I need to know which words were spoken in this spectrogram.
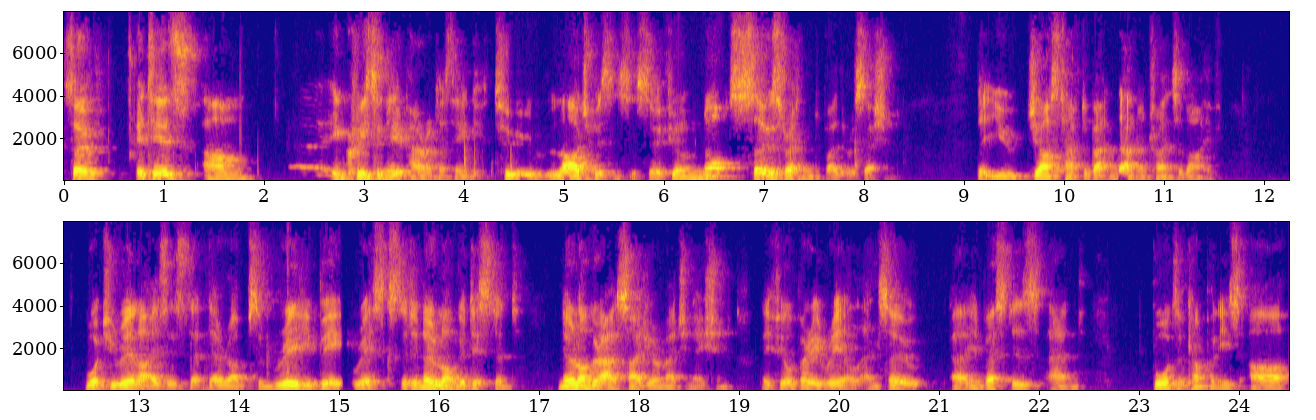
So it is um, increasingly apparent, I think, to large businesses. So if you're not so threatened by the recession that you just have to batten down and try and survive, what you realize is that there are some really big risks that are no longer distant, no longer outside your imagination. They feel very real. And so uh, investors and boards of companies are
